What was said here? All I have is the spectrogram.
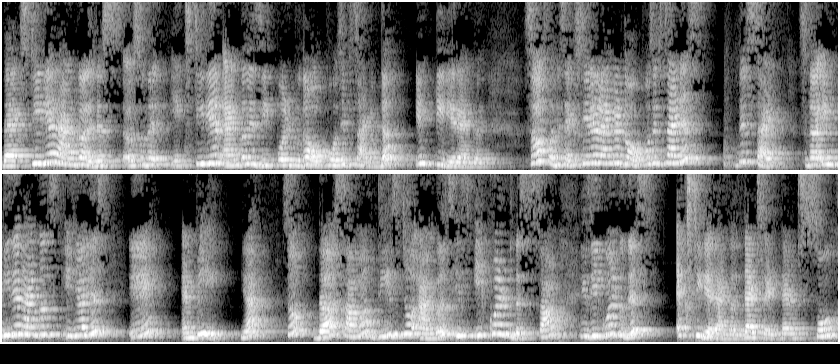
The exterior angle, this, uh, so the exterior angle is equal to the opposite side of the interior angle. So for this exterior angle, the opposite side is this side. So the interior angles here is a and B. Yeah. So the sum of these two angles is equal to the sum is equal to this exterior angle. That's it. That's so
